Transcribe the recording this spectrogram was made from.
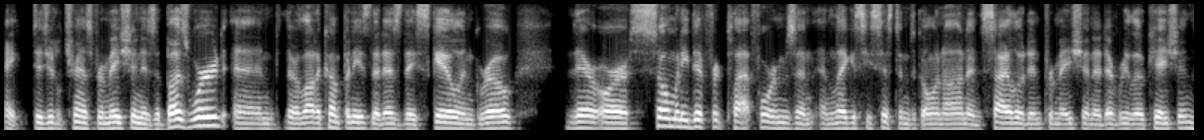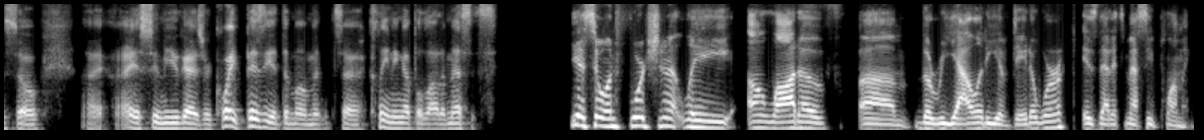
Hey, digital transformation is a buzzword, and there are a lot of companies that, as they scale and grow, there are so many different platforms and, and legacy systems going on and siloed information at every location. So I, I assume you guys are quite busy at the moment, uh, cleaning up a lot of messes. Yeah. So unfortunately, a lot of um, the reality of data work is that it's messy plumbing.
